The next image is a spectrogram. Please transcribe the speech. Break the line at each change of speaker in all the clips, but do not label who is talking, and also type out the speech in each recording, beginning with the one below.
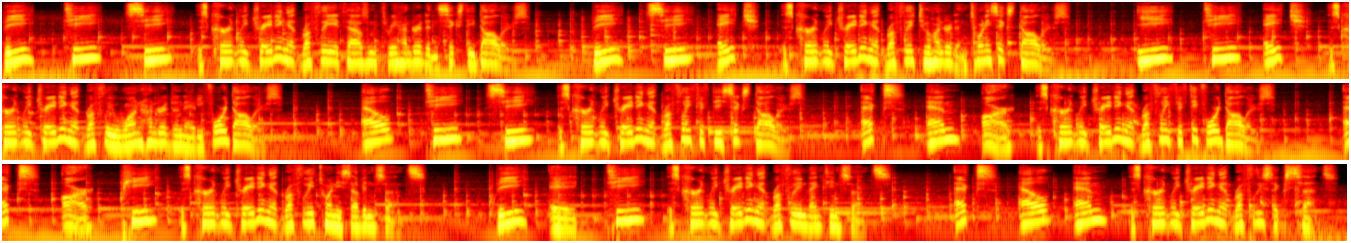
BTC is currently trading at roughly $8,360. BCH is currently trading at roughly $226. ETH is currently trading at roughly $184. LTC is currently trading at roughly $56. XMR is currently trading at roughly $54. XRP is currently trading at roughly 27 cents. BAT is currently trading at roughly 19 cents. XLM is currently trading at roughly 6 cents.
